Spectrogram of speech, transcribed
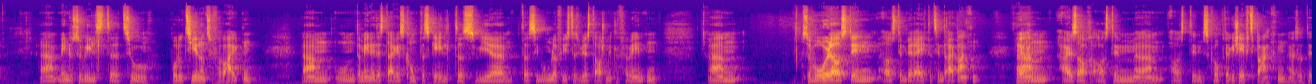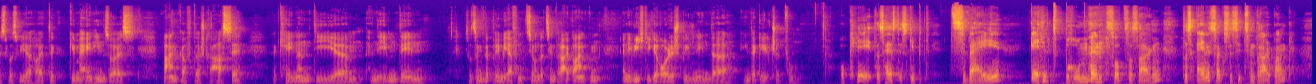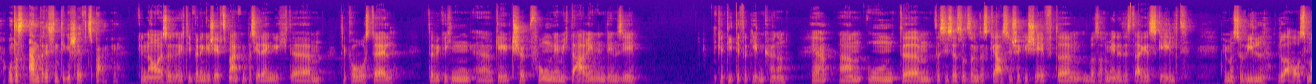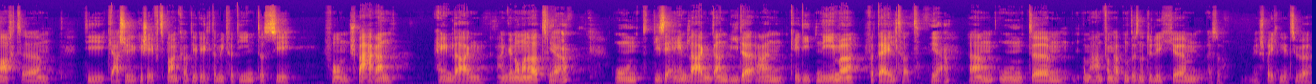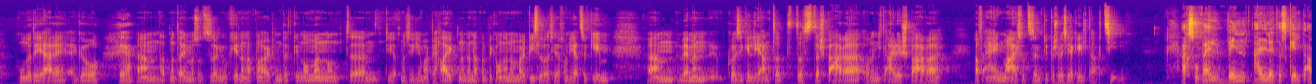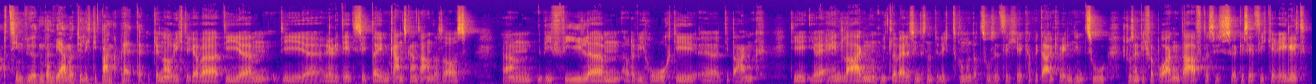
äh, wenn du so willst, äh, zu produzieren und zu verwalten. Ähm, und am Ende des Tages kommt das Geld, das wir, das im Umlauf ist, das wir als Tauschmittel verwenden, ähm, sowohl aus, den, aus dem Bereich der Zentralbanken, ja. ähm, als auch aus dem, ähm, aus dem Scope der Geschäftsbanken, also das, was wir heute gemeinhin so als Bank auf der Straße erkennen, die ähm, neben den sozusagen der Primärfunktion der Zentralbanken eine wichtige Rolle spielen in der, in der Geldschöpfung. Okay, das heißt, es gibt zwei Geldbrunnen sozusagen. Das eine, sagst du, ist die Zentralbank und das andere sind die Geschäftsbanken. Genau, also richtig, bei den Geschäftsbanken passiert eigentlich ähm, der Großteil der wirklichen äh, Geldschöpfung, nämlich darin, indem sie Kredite vergeben können. Ja. Ähm, und ähm, das ist ja sozusagen das klassische Geschäft, ähm, was auch am Ende des Tages Geld, wenn man so will, ausmacht. Ähm, die klassische Geschäftsbank hat ihr Geld damit verdient, dass sie von Sparern Einlagen angenommen hat. Ja. Und diese Einlagen dann wieder an Kreditnehmer verteilt hat. Ja. Ähm, und ähm, am Anfang hat man das natürlich, ähm, also wir sprechen jetzt über hunderte Jahre ago, ja. ähm, hat man da immer sozusagen, okay, dann hat man halt 100 genommen und ähm, die hat man sich einmal behalten und dann hat man begonnen, einmal ein bisschen was davon herzugeben, ähm, weil man quasi gelernt hat, dass der Sparer oder nicht alle Sparer auf einmal sozusagen typischerweise ihr Geld abziehen. Ach so, weil wenn alle das Geld abziehen würden, dann wäre natürlich die Bank pleite. Genau, richtig. Aber die, ähm, die äh, Realität sieht da eben ganz, ganz anders aus. Ähm, wie viel ähm, oder wie hoch die, äh, die Bank die ihre Einlagen und mittlerweile sind es natürlich, kommen da zusätzliche Kapitalquellen hinzu, schlussendlich verborgen darf. Das ist äh, gesetzlich geregelt.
